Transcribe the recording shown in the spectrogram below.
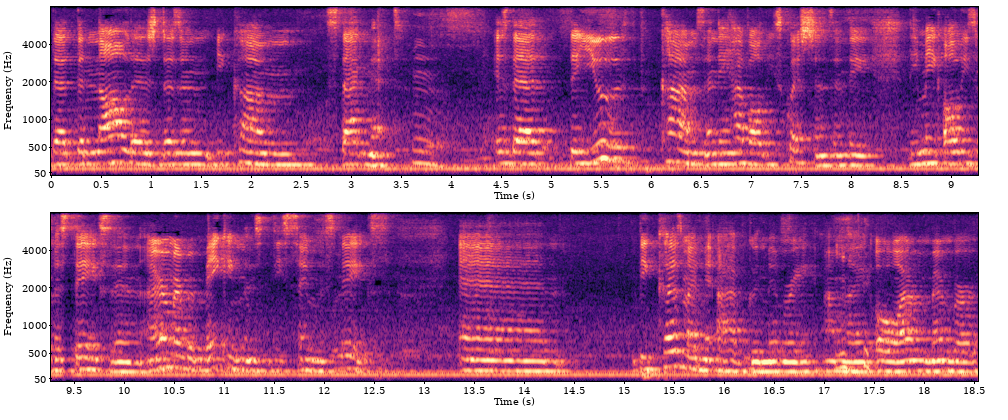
that the knowledge doesn't become stagnant. Is that the youth comes and they have all these questions and they, they make all these mistakes. And I remember making this, these same mistakes. And because my I have good memory, I'm like, oh, I remember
